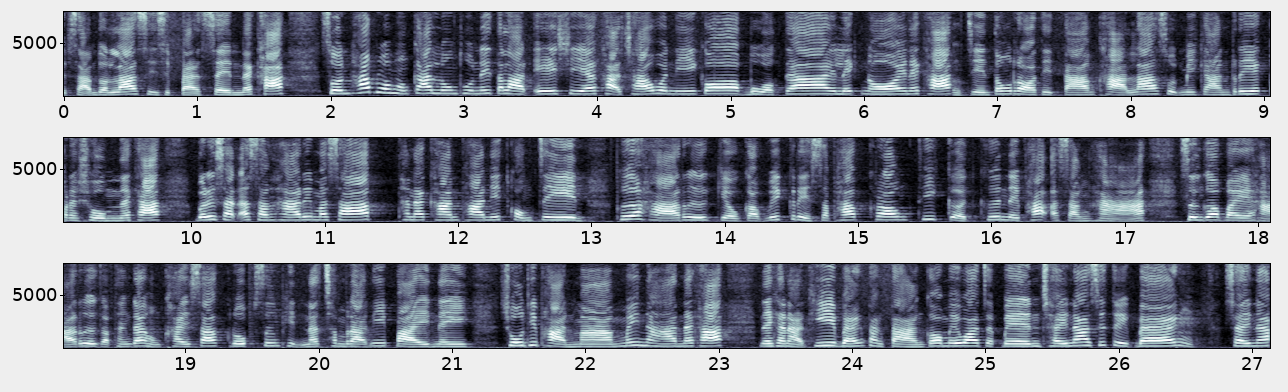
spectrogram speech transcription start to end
83 ดอลลาร์ 48 เซนนะคะ ส่วนภาพรวมของการลงทุนในตลาดเอเชียค่ะ เช้าวันนี้ก็บวกได้เล็กน้อยนะคะจีนต้องรอติดตามค่ะ ล่าสุดมีการเรียกประชุมนะคะ บริษัทอสังหาริมทรัพย์ ธนาคารพาณิชย์ของจีน เพื่อหารือเกี่ยวกับวิกฤตสภาพคล่องที่เกิดขึ้นในภาคอสังหา ซึ่งก็ไปหารือกับทางด้านของไคซ่ากรุ๊ปซึ่งผิดนัดชำระหนี้ไปในช่วงที่ผ่านมาไม่นานนะคะ ในขณะที่แบงก์ต่างๆ ก็ไม่ว่าจะเป็น China Citric Bank China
